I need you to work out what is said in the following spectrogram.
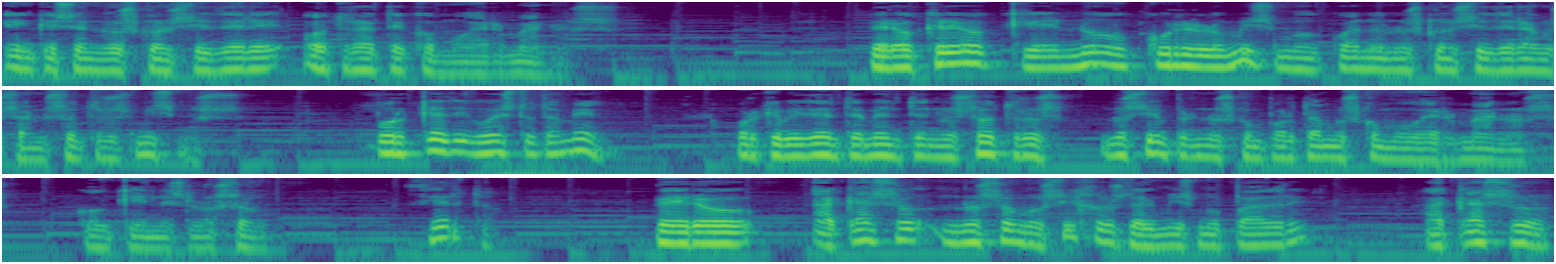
en que se nos considere o trate como hermanos. Pero creo que no ocurre lo mismo cuando nos consideramos a nosotros mismos. ¿Por qué digo esto también? Porque evidentemente nosotros no siempre nos comportamos como hermanos con quienes lo son. ¿Cierto? Pero ¿acaso no somos hijos del mismo Padre? ¿Acaso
